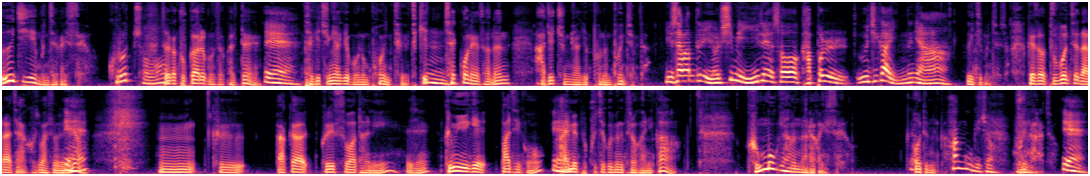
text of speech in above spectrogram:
의지에 문제가 있어요. 그렇죠. 저희가 국가를 분석할 때 예. 되게 중요하게 보는 포인트, 특히 음. 채권에서는 아주 중요하게 보는 포인트입니다. 이 사람들이 열심히 일해서 갚을 의지가 있느냐. 의지 문제죠. 그래서 두 번째 나라 제가 거기 말씀드리면, 예. 음, 그 아까 그리스와 달리 이제 금융위기에 빠지고 예. IMF 구제금융 들어가니까 금모기 하는 나라가 있어요. 그- 어딥니까? 한국이죠. 우리나라죠. 예.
